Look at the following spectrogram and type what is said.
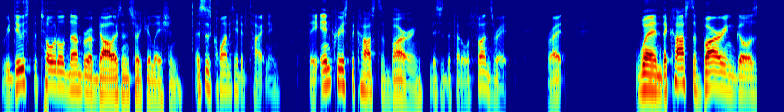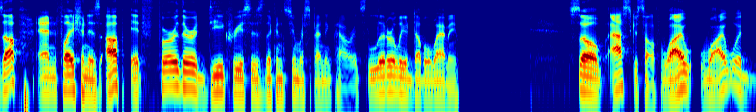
reduce the total number of dollars in circulation. This is quantitative tightening. They increase the cost of borrowing. This is the federal funds rate, right? When the cost of borrowing goes up and inflation is up, it further decreases the consumer spending power. It's literally a double whammy. So ask yourself why why would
